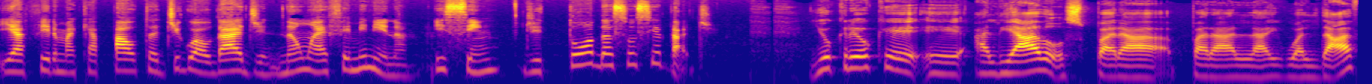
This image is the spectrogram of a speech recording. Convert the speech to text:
e afirma que a pauta de igualdade não é feminina, e sim de toda a sociedade. Yo creo que eh, aliados para, para, la igualdad,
